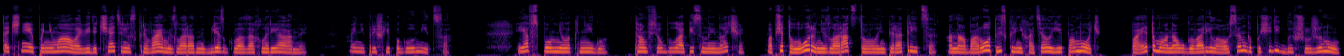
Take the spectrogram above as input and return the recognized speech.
Точнее, понимала, видя тщательно скрываемый злорадный блеск в глазах Лорианы. Они пришли поглумиться. Я вспомнила книгу. Там все было описано иначе. Вообще-то Лора не злорадствовала императрице, а наоборот искренне хотела ей помочь. Поэтому она уговорила Аусенга пощадить бывшую жену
